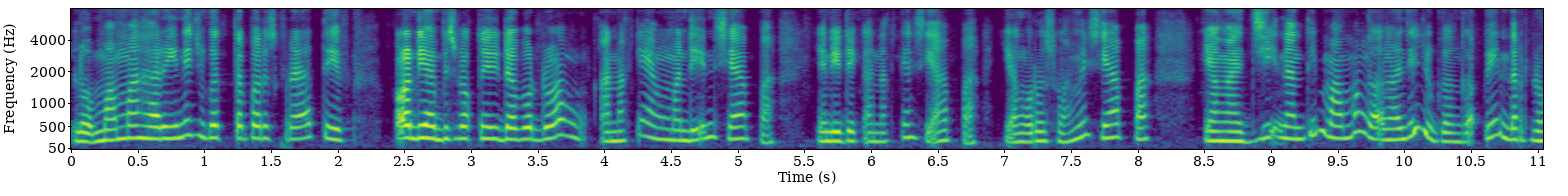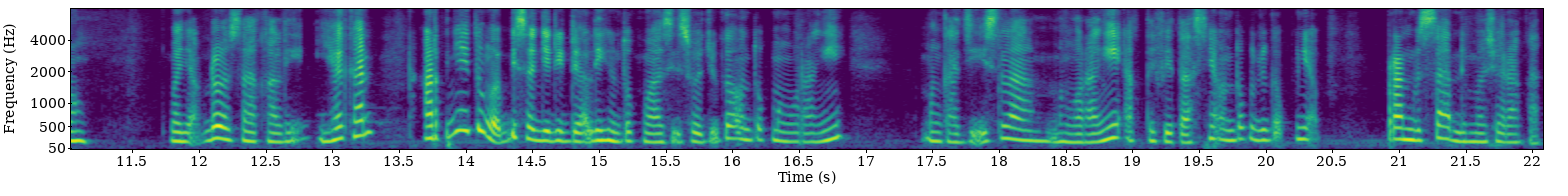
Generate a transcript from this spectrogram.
Loh mama hari ini juga tetap harus kreatif. Kalau dia habis waktunya di dapur doang anaknya yang mandiin siapa? Yang didik anaknya siapa? Yang ngurus suami siapa? Yang ngaji nanti mama nggak ngaji juga nggak pinter dong banyak dosa kali. Ya kan? Artinya itu nggak bisa jadi dalih untuk mahasiswa juga untuk mengurangi mengkaji Islam mengurangi aktivitasnya untuk juga punya peran besar di masyarakat.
